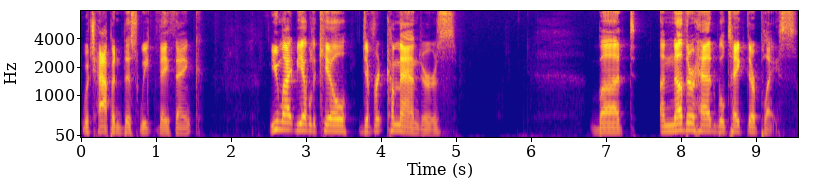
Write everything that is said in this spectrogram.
which happened this week, they think. You might be able to kill different commanders, but another head will take their place.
